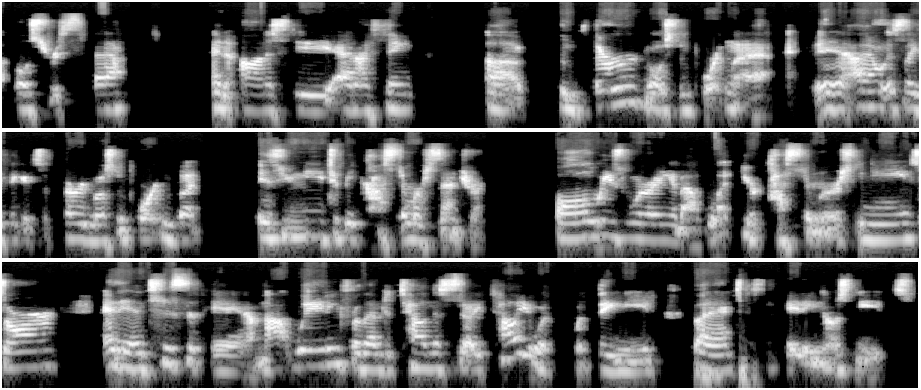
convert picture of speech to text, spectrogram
utmost respect and honesty. And I think uh, the third most important, I don't necessarily think it's the third most important, but is you need to be customer centric. Always worrying about what your customers' needs are and anticipating. I'm not waiting for them to tell necessarily tell you what, what they need, but anticipating those needs.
